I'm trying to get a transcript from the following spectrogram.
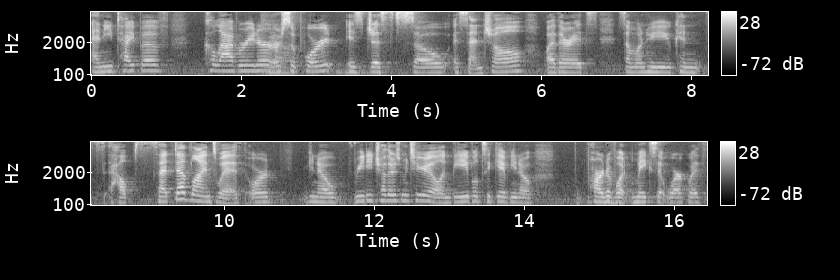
any type of collaborator Yeah. or support is just so essential, whether it's someone who you can help set deadlines with or you know, read each other's material and be able to give, you know, part of what makes it work with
